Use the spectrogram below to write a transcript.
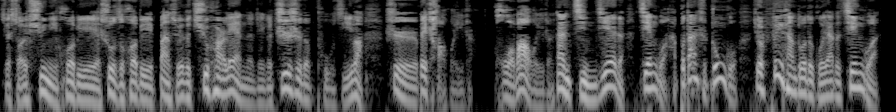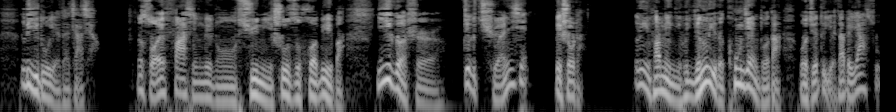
就所谓虚拟货币、数字货币伴随着区块链的这个知识的普及吧，是被炒过一阵，火爆过一阵。但紧接着监管还不单是中国，就是非常多的国家的监管力度也在加强。那所谓发行这种虚拟数字货币吧，一个是这个权限被收窄，另一方面你会盈利的空间有多大？我觉得也在被压缩。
